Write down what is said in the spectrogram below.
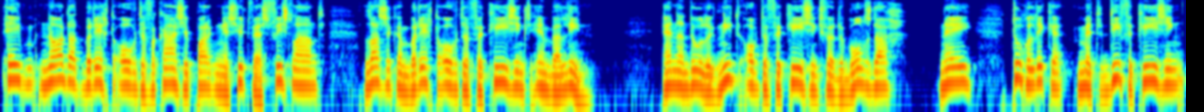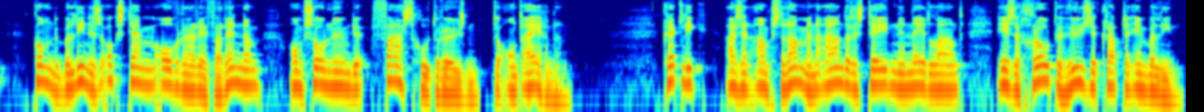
Even na dat bericht over de vakantieparken in Zuidwest-Friesland las ik een bericht over de verkiezings in Berlijn. En dan doe ik niet op de verkiezings voor de Bondsdag. Nee, toegelikken met die verkiezing konden de Berliners ook stemmen over een referendum om zo noemde vastgoedreuzen te onteigenen. Krekelijk als in Amsterdam en andere steden in Nederland is de grote huizenkrapte in Berlijn.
